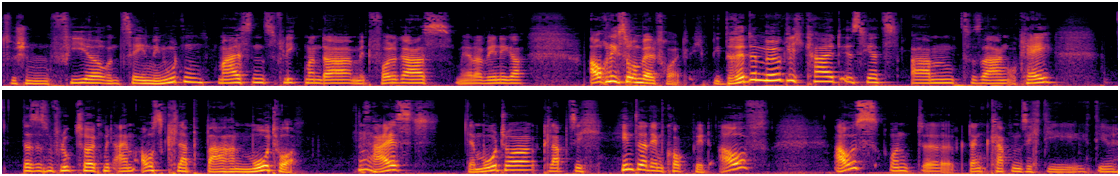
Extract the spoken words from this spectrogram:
zwischen vier und zehn Minuten meistens fliegt man da mit Vollgas, mehr oder weniger. Auch nicht so umweltfreundlich. Die dritte Möglichkeit ist jetzt ähm, zu sagen, okay, das ist ein Flugzeug mit einem ausklappbaren Motor. Das hm. heißt, der Motor klappt sich hinter dem Cockpit auf, aus und äh, dann klappen sich die, die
